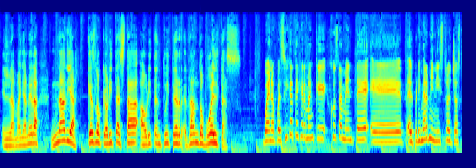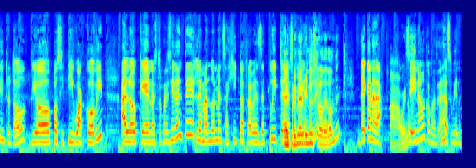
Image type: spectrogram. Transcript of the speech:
en la mañanera. Nadia, ¿qué es lo que ahorita está ahorita en Twitter dando vueltas? Bueno, pues fíjate, Germán, que justamente eh, el primer ministro Justin Trudeau dio positivo a COVID, a lo que nuestro presidente le mandó un mensajito a través de Twitter. ¿El primer ministro de dónde? De Canadá. Ah, bueno. Sí, ¿no? Como ah, subiendo.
